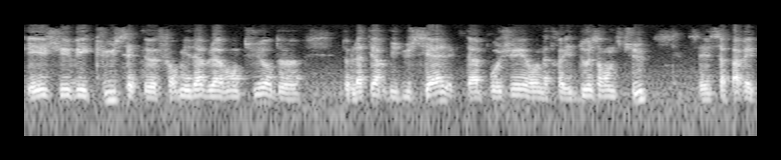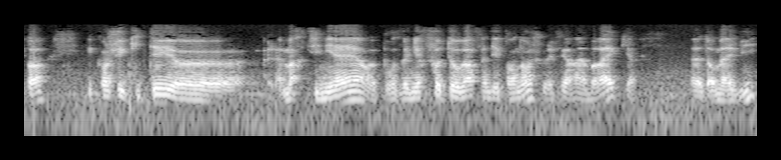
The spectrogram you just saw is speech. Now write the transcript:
et j'ai vécu cette formidable aventure de, de la Terre vue du ciel. C'était un projet, on a travaillé deux ans dessus. Ça paraît pas. Et quand j'ai quitté euh, la Martinière pour devenir photographe indépendant, je voulais faire un break dans ma vie.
